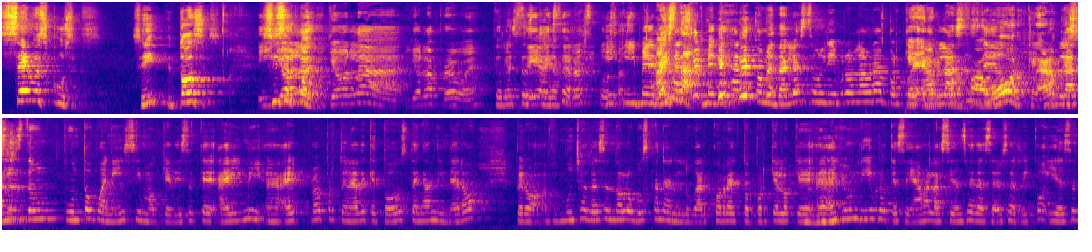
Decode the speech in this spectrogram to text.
Cero excusas. ¿Sí? Entonces, Y sí yo, se la, puede. yo, la, yo la pruebo, ¿eh? Sí, hay cero excusas. Y, y me, Ahí deja, está. me deja recomendarles un libro, Laura, porque Bueno, por favor, de, claro hablaste sí. de un punto buenísimo que dice que hay, mi- hay oportunidad de que todos tengan dinero, pero muchas veces no lo buscan en el lugar correcto, porque lo que Ujú. hay un libro que se llama La ciencia de hacerse rico y ese,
